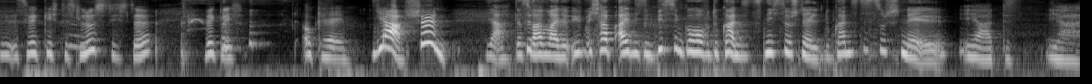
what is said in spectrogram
Das ist wirklich das Lustigste. Wirklich. Okay. Ja, schön. Ja, das, war meine Übung. Ich habe eigentlich ein bisschen gehofft, du kannst es nicht so schnell. Du kannst es so schnell. Ja, das. Ja,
